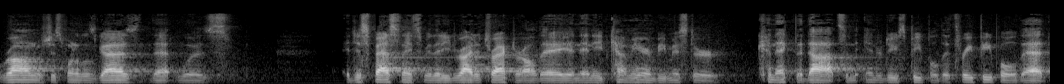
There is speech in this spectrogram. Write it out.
Ron was just one of those guys that was, it just fascinates me that he'd ride a tractor all day and then he'd come here and be Mr. connect the dots and introduce people to three people that,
